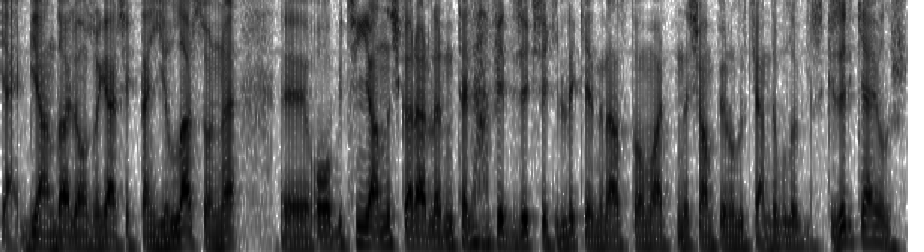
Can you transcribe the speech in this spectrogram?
yani bir anda Alonso gerçekten yıllar sonra e, o bütün yanlış kararlarını telafi edecek şekilde kendini Aston Martin'de şampiyon olurken de bulabilir. Güzel hikaye olur.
